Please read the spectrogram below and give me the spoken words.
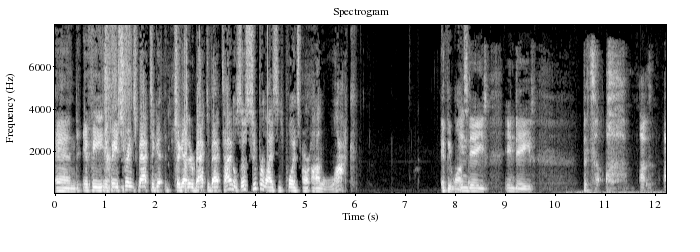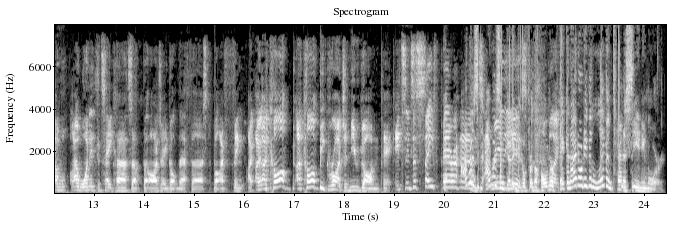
and if he if he strings back to get together back to back titles, those super license points are on lock. If he wants it. Indeed, indeed. But, uh, I, I, I wanted to take Herta, but RJ got there first. But I think I, I, I can't I can't begrudge a new garden pick. It's it's a safe pair of I hands. was I wasn't really going to go for the homer Like- pick, and I don't even live in Tennessee anymore.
